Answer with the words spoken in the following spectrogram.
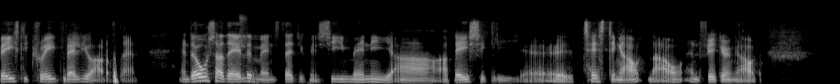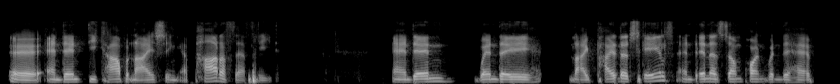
basically create value out of that? And those are the elements that you can see many are, are basically uh, testing out now and figuring out, uh, and then decarbonizing a part of their fleet. And then when they like pilot scales, and then at some point when they have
